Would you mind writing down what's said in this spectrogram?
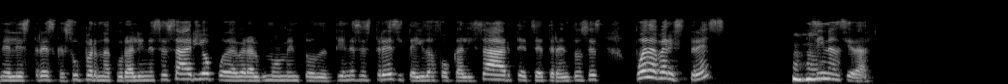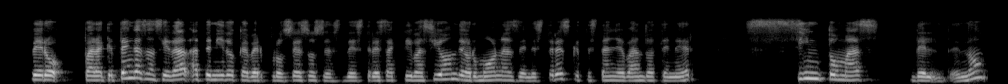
el estrés que es súper natural y necesario, puede haber algún momento donde tienes estrés y te ayuda a focalizarte, etcétera. Entonces, puede haber estrés sin ansiedad. Pero para que tengas ansiedad ha tenido que haber procesos de, de estrés, activación de hormonas del estrés que te están llevando a tener síntomas del, ¿no?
